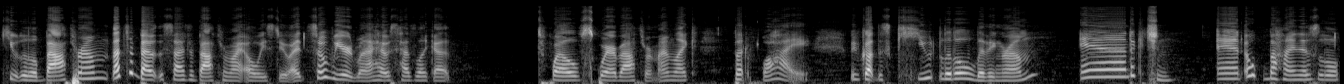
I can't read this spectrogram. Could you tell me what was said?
Cute little bathroom. That's about the size of bathroom I always do. It's so weird when a house has like a 12 square bathroom. I'm like, but why? We've got this cute little living room and a kitchen. And, oh, behind this little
